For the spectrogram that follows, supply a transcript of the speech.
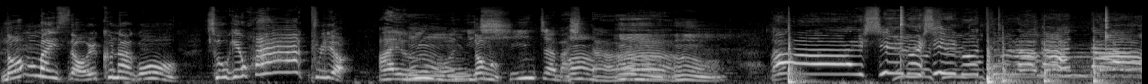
너무 맛있어. 얼큰하고 속이 확 풀려. 아유 음, 언니 너무. 진짜 맛있다. 응, 응. 아 쉬고 쉬고 들어간다.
